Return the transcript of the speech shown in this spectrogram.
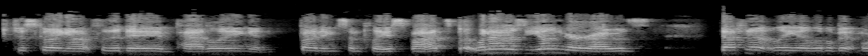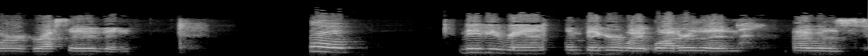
just going out for the day and paddling and finding some play spots. But when I was younger, I was definitely a little bit more aggressive and oh, maybe ran in bigger whitewater than I was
